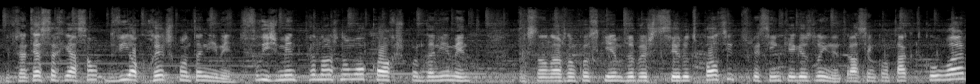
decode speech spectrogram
E, portanto, essa reação devia ocorrer espontaneamente. Felizmente, para nós não ocorre espontaneamente, porque senão nós não conseguíamos abastecer o depósito, porque assim que a gasolina entrasse em contacto com o ar,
